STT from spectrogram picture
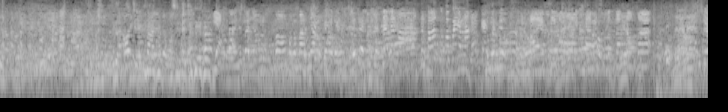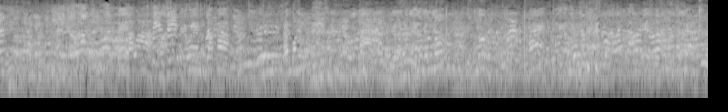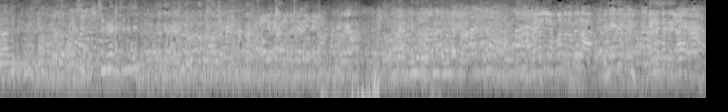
Iya. Ya dulu. Mundur. Eh, pakai kamera. Bikin dulu teman-teman dari kameranya mana kamera? Ini ini ini satu ya.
